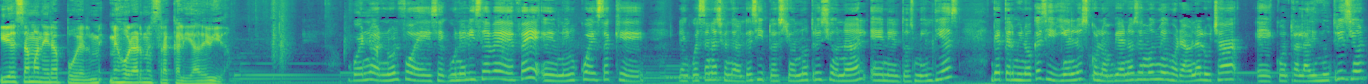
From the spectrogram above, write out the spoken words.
y de esta manera poder mejorar nuestra calidad de vida. Bueno, Arnulfo, eh, según el ICBF, una encuesta que la encuesta nacional de situación nutricional en el 2010 determinó que si bien los colombianos hemos mejorado en la lucha eh, contra la desnutrición,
